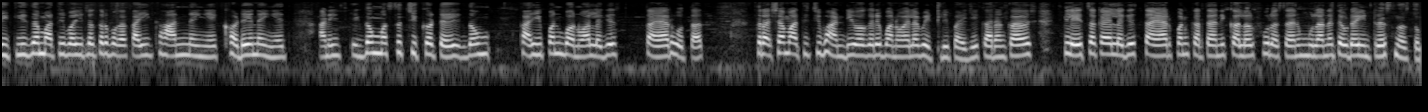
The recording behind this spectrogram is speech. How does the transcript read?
इथली जर माती बघितलं तर बघा काही घाण नाही आहे खडे नाही आहेत आणि एकदम मस्त चिकट आहे. एकदम काही पण बनवा लगेच तयार होतात. तर अशा मातीची भांडी वगैरे बनवायला भेटली पाहिजे. कारण का क्लेचं काय लगेच तयार पण करतात आणि कलरफुल असतं आणि मुलांना तेवढा इंटरेस्ट नसतो.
